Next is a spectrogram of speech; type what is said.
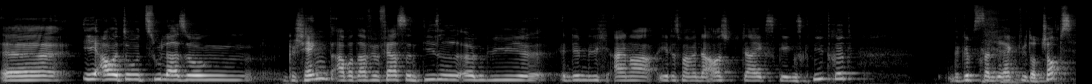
Äh, E-Auto-Zulassung geschenkt, aber dafür fährst du einen Diesel irgendwie, indem dich einer jedes Mal, wenn du aussteigst, gegens Knie tritt. Da gibt es dann direkt wieder Jobs.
